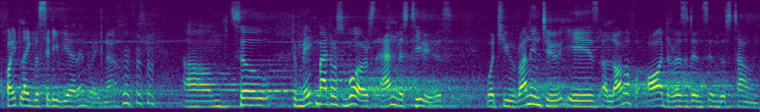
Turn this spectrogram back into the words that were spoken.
quite like the city we are in right now. um, so, to make matters worse and mysterious, what you run into is a lot of odd residents in this town.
